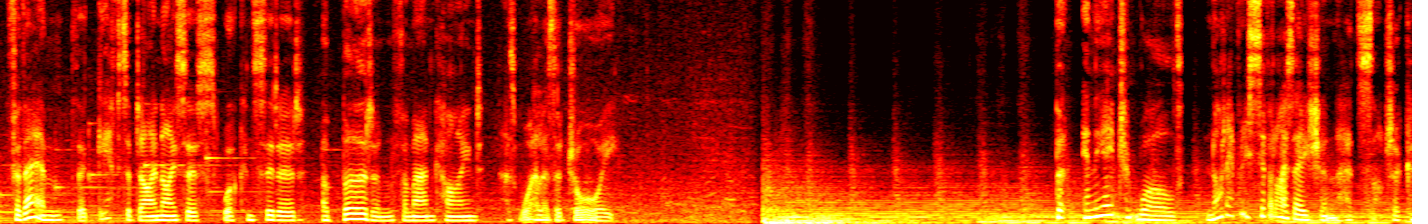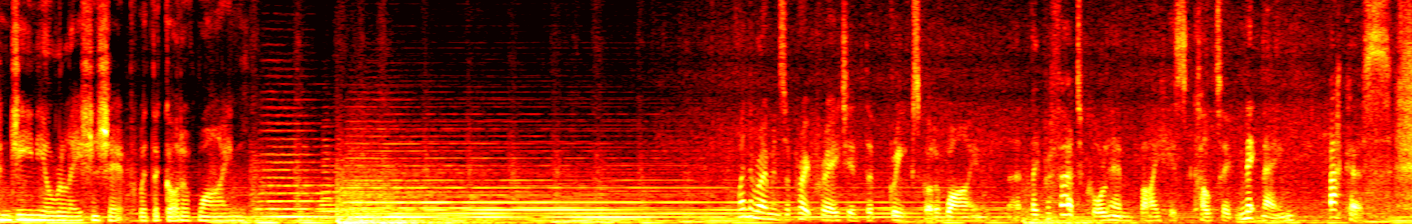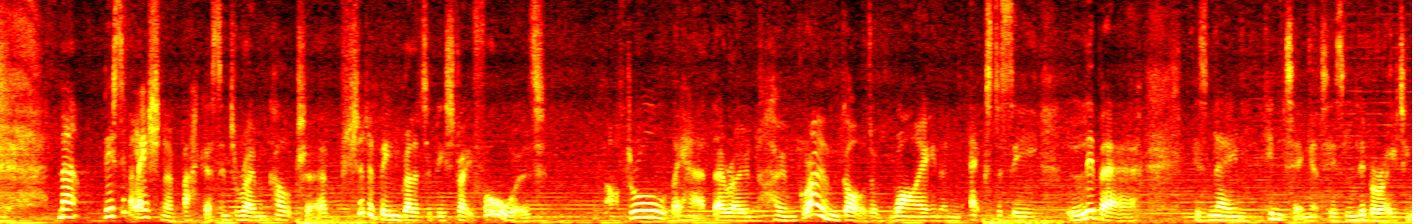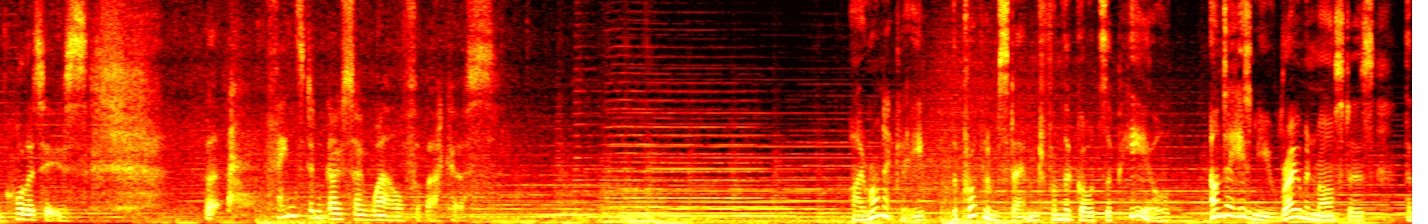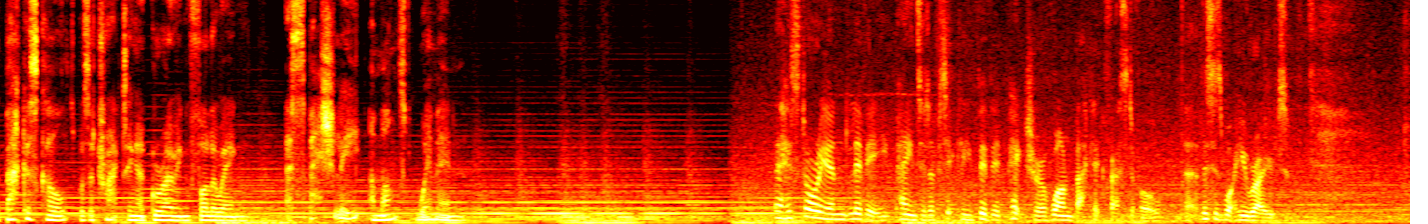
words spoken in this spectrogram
For them, the gifts of Dionysus were considered a burden for mankind as well as a joy. But in the ancient world, not every civilization had such a congenial relationship with the god of wine. When the Romans appropriated the Greeks' god of wine, uh, they preferred to call him by his cultic nickname, Bacchus. Now, the assimilation of Bacchus into Roman culture should have been relatively straightforward. After all, they had their own homegrown god of wine and ecstasy, Liber, his name hinting at his liberating qualities. But things didn't go so well for Bacchus. Ironically, the problem stemmed from the god's appeal. Under his new Roman masters, the Bacchus cult was attracting a growing following, especially amongst women. The historian Livy painted a particularly vivid picture of one Bacchic festival. Uh, this is what he wrote.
